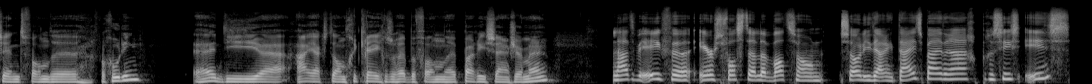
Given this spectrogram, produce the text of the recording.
eh, van de vergoeding die uh, Ajax dan gekregen zou hebben van uh, Paris Saint-Germain. Laten we even eerst vaststellen wat zo'n solidariteitsbijdrage precies is.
